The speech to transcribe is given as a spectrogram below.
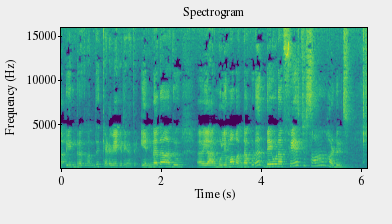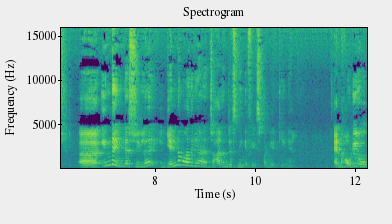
அப்படின்றது வந்து கிடையவே கிடையாது. என்னதான் அது யார் மூலியமாக வந்தால் கூட தேவோட ஃபேஸ்ட் சம் ஹடில்ஸ் இந்த இண்டஸ்ட்ரியில் என்ன மாதிரியான சேலஞ்சஸ் நீங்கள் ஃபேஸ் பண்ணியிருக்கீங்க and how do you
